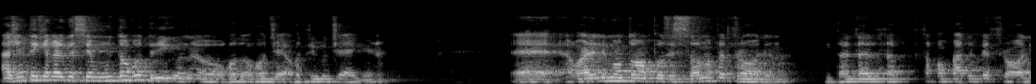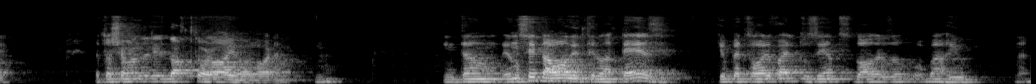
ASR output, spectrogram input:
A gente tem que agradecer muito ao Rodrigo, né? O Rodrigo Jagger, né? É, agora ele montou uma posição no petróleo, né? Então ele está tá, tá comprado em petróleo. Eu estou chamando ele de Dr. Oil agora. Né? Então, eu não sei da onde ele tirou a tese que o petróleo vale 200 dólares o, o barril. Né?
